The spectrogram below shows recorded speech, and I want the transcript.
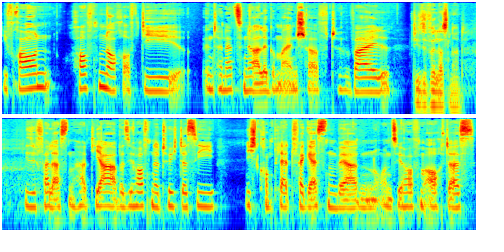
Die Frauen hoffen noch auf die internationale Gemeinschaft, weil. Die sie verlassen hat. Die sie verlassen hat, ja. Aber sie hoffen natürlich, dass sie nicht komplett vergessen werden. Und sie hoffen auch, dass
